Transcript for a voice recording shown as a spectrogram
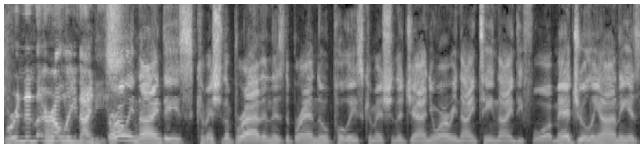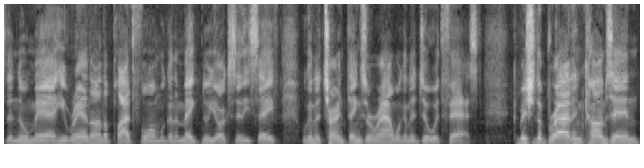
We're in the early '90s. Early 90s, Commissioner Bratton is the brand new police commissioner, January 1994. Mayor Giuliani is the new mayor. He ran on the platform. We're going to make New York City safe. We're going to turn things around. We're going to do it fast podcast Commissioner Bratton comes in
